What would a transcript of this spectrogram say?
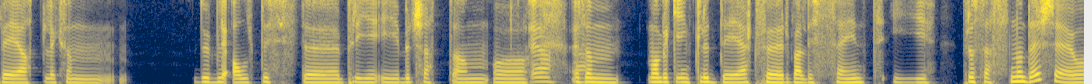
ved at liksom Du blir alltid siste pri i budsjettene, og Ja. liksom Man blir ikke inkludert før veldig seint i prosessen, og det skjer jo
